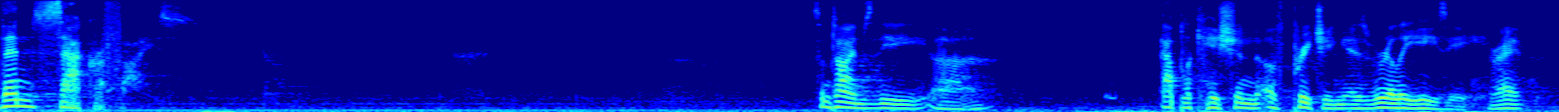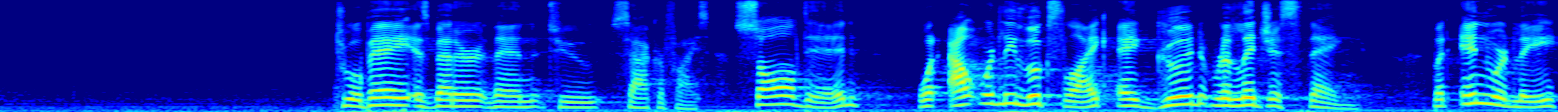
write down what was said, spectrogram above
than sacrifice. Sometimes the uh, application of preaching is really easy, right? To obey is better than to sacrifice. Saul did what outwardly looks like a good religious thing, but inwardly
